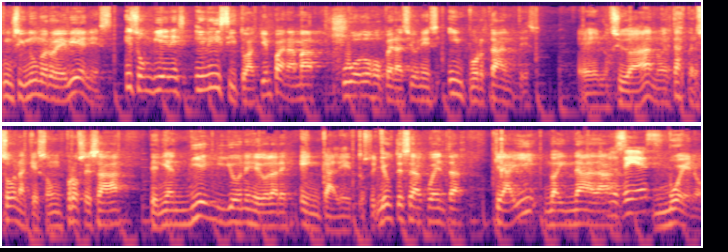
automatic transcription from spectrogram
un sinnúmero de bienes. Y son bienes ilícitos. Aquí en Panamá hubo dos operaciones importantes. Eh, los ciudadanos, estas personas que son procesadas, tenían 10 millones de dólares en caletos. Ya usted se da cuenta que ahí no hay nada Así es. bueno.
